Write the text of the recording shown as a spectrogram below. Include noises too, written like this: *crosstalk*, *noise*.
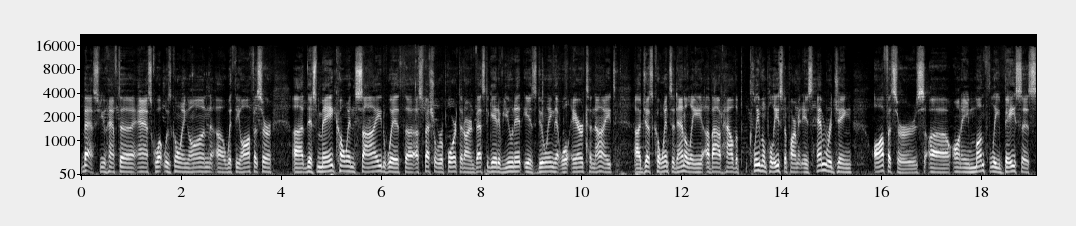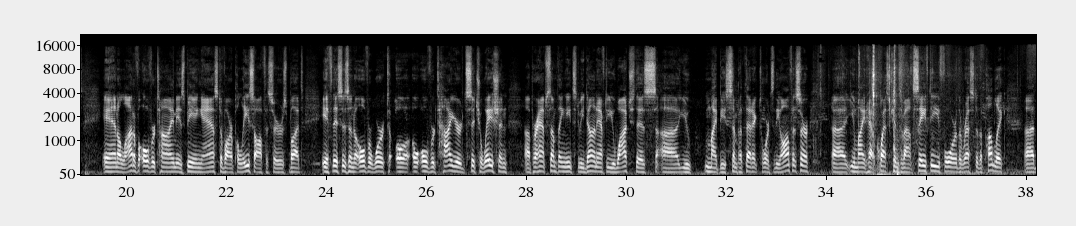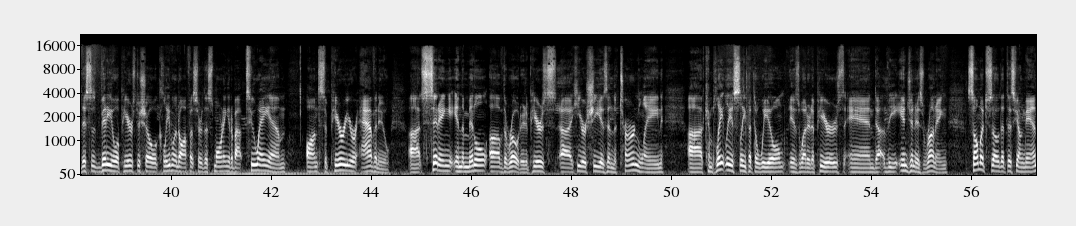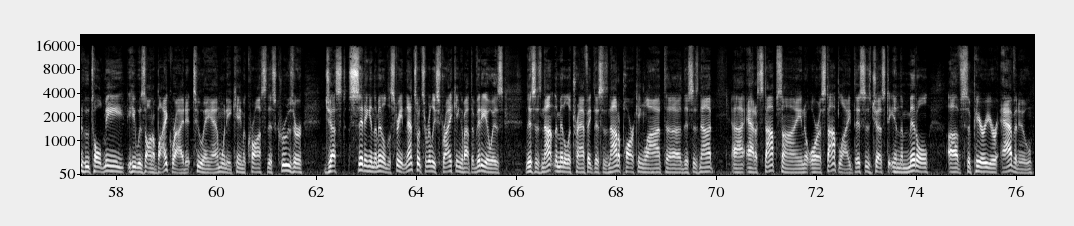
best. You have to ask what was going on uh, with the officer. Uh, this may coincide with uh, a special report that our investigative unit is doing that will air tonight, uh, just coincidentally, about how the Cleveland Police Department is hemorrhaging officers uh, on a monthly basis. And a lot of overtime is being asked of our police officers. But if this is an overworked, o- overtired situation, uh, perhaps something needs to be done after you watch this. Uh, you might be sympathetic towards the officer. Uh, you might have questions about safety for the rest of the public. Uh, this video appears to show a Cleveland officer this morning at about 2 a.m. on Superior Avenue. Uh, sitting in the middle of the road. It appears uh, he or she is in the turn lane, uh, completely asleep at the wheel, is what it appears, and uh, the engine is running. So much so that this young man, who told me he was on a bike ride at 2 a.m. when he came across this cruiser just sitting in the middle of the street. And that's what's really striking about the video is this is not in the middle of traffic. This is not a parking lot. Uh, this is not uh, at a stop sign or a stoplight. This is just in the middle of Superior Avenue.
